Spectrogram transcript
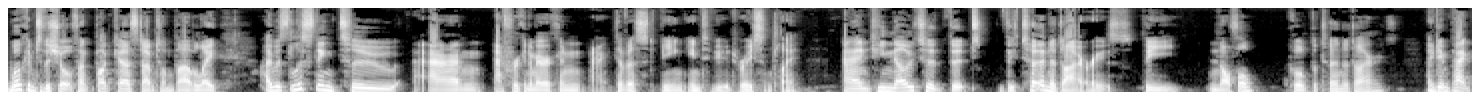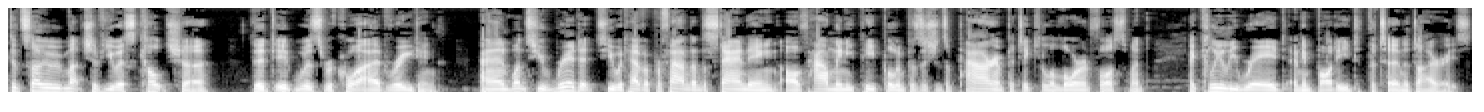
Welcome to the Short Funk Podcast. I'm Tom Barbalet. I was listening to an African American activist being interviewed recently, and he noted that the Turner Diaries, the novel called The Turner Diaries, had impacted so much of US culture that it was required reading. And once you read it, you would have a profound understanding of how many people in positions of power, in particular law enforcement, had clearly read and embodied the Turner Diaries.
